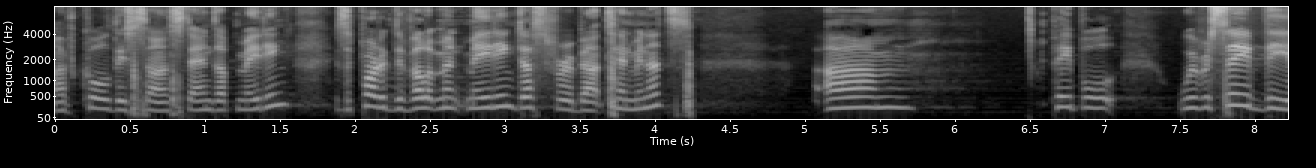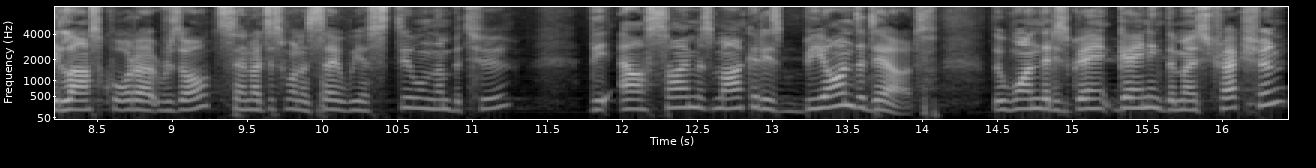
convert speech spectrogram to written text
I've called this uh, stand up meeting. It's a product development meeting just for about 10 minutes. Um, people, we received the last quarter results, and I just want to say we are still number two. The Alzheimer's market is beyond a doubt the one that is gaining the most traction.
